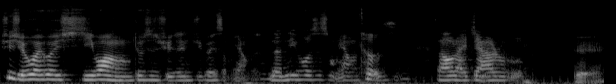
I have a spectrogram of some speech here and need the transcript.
系学会会希望就是学生具备什么样的能力或是什么样的特质，然后来加入？对，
